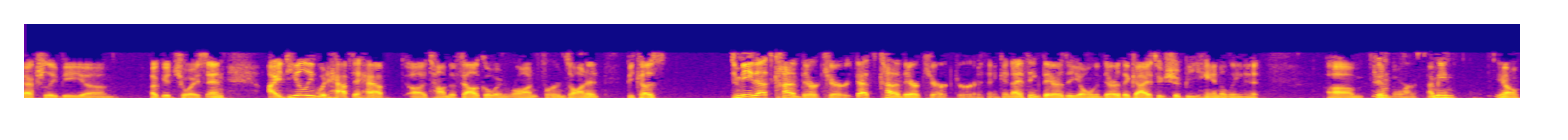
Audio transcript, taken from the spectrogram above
actually be um, a good choice, and ideally would have to have uh, Tom DeFalco and Ron Frenz on it because to me that's kind of their character. That's kind of their character, I think, and I think they're the only they're the guys who should be handling it um, Yeah. more. I mean, you know,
